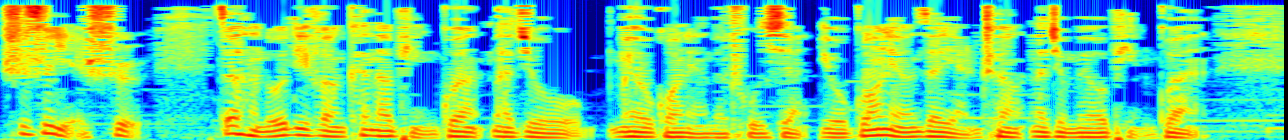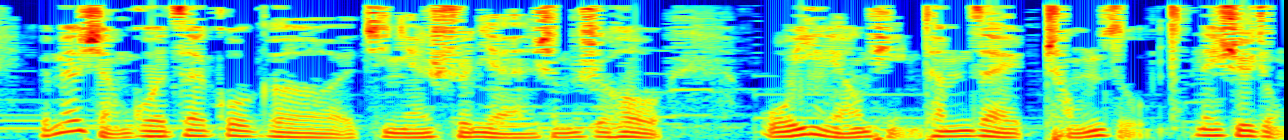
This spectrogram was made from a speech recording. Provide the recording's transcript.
事实也是，在很多地方看到品冠，那就没有光良的出现；有光良在演唱，那就没有品冠。有没有想过，再过个几年、十年，什么时候？无印良品他们在重组，那是一种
